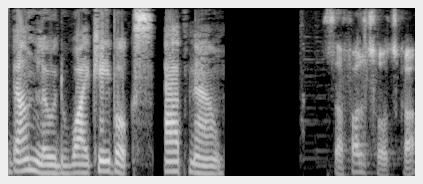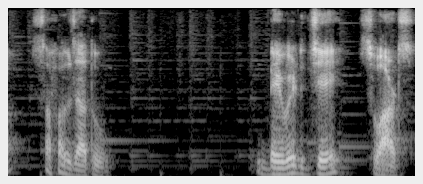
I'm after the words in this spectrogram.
Download YK books app now सफल सोच का सफल जादू। डेविड जे स्वार्ट्स,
